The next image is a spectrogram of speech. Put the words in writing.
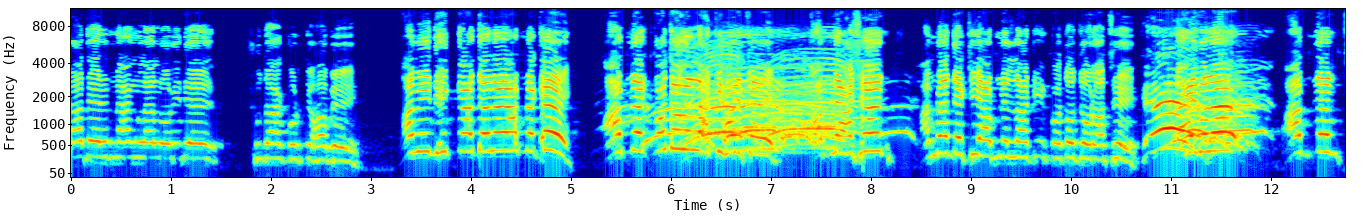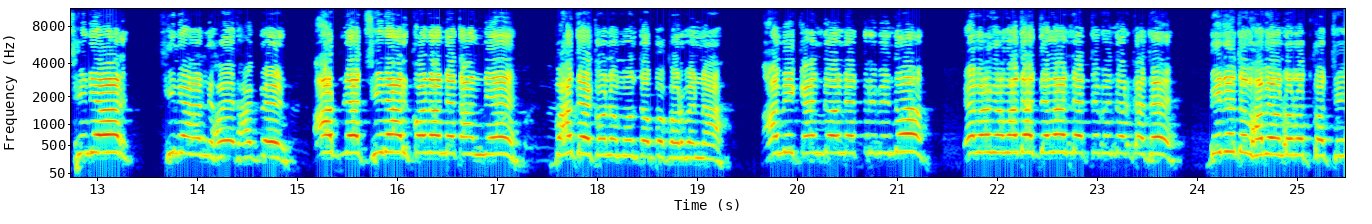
তাদের নাংলা লরিদের সুদা করতে হবে। আমি ধিক্কার জানাই আপনাকে আপনার কত লাঠি হয়েছে? আপনি আসেন আমরা দেখি আপনার লাঠির কত জোর আছে। তাই বলে আপনার সিনিয়র সিনিয়র হয়ে থাকবেন। আপনার সিনিয়র কোন নেতা নিয়ে বাদে কোনো মন্তব্য করবেন না। আমি কেন্দ্রীয় নেতৃবৃন্দ এবং আমাদের জেলার নেতৃবৃন্দর কাছে বিনীতভাবে অনুরোধ করছি,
